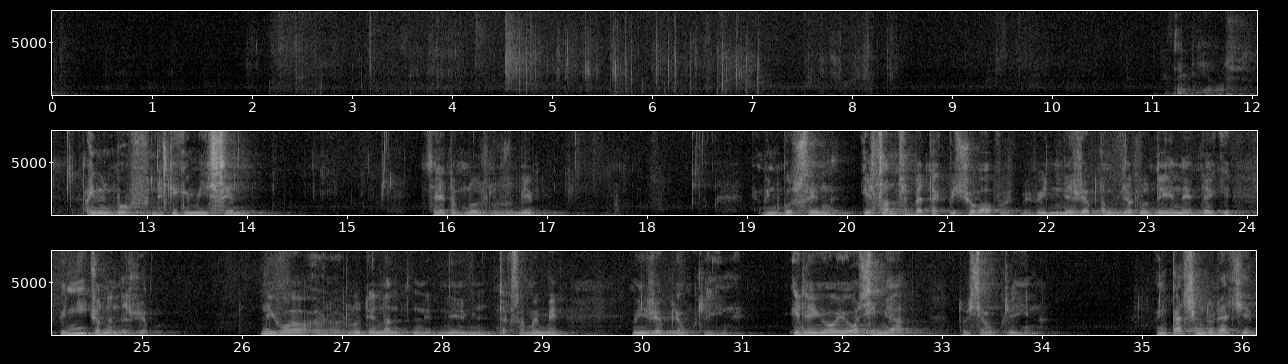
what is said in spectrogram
І він був не тільки мій син, це я давно зрозумів. Він був син і сам себе так відчував. Він не жив там для родини, деякі. Він нічого не жив. Його ні- так само ми, він жив для України. І для нього його сім'я то вся Україна. Він першим, до речі,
